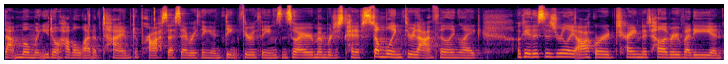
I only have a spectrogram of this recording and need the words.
that moment, you don't have a lot of time to process everything and think through things. And so I remember just kind of stumbling through that and feeling like, okay, this is really awkward trying to tell everybody. And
